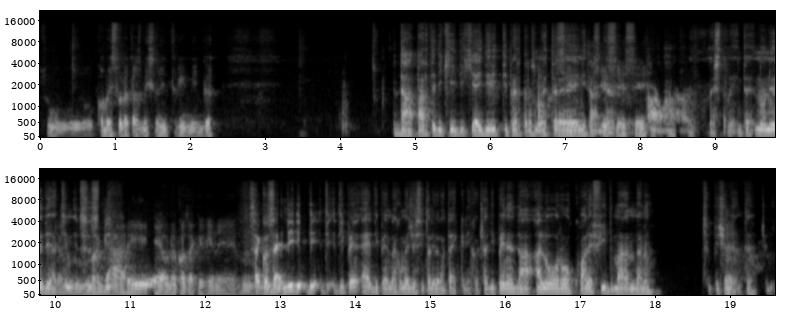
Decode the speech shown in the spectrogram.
su, come sulla trasmissione in streaming, da parte di chi, di chi ha i diritti per trasmettere sì, in Italia? Sì, sì, sì. Ah, onestamente, non ne ho idea. Cioè, magari è una cosa che viene... Sai cos'è? Lì di, di, dipende, eh, dipende da come è gestito a livello tecnico, cioè dipende da a loro quale feed mandano, semplicemente. Certo.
